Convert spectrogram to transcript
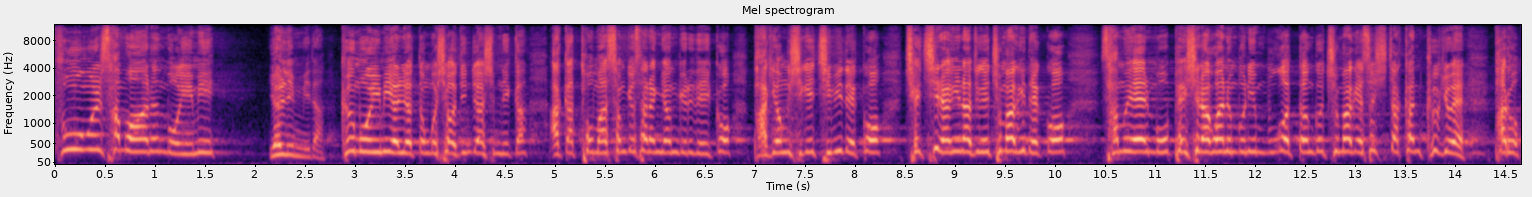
부흥을 사모하는 모임이 열립니다. 그 모임이 열렸던 곳이 어딘지 아십니까? 아까 토마스 선교사랑 연결이 돼 있고 박영식의 집이 됐고 최치량이 나중에 주막이 됐고 사무엘 모펫이라고 하는 분이 묵었던 그 주막에서 시작한 그 교회 바로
